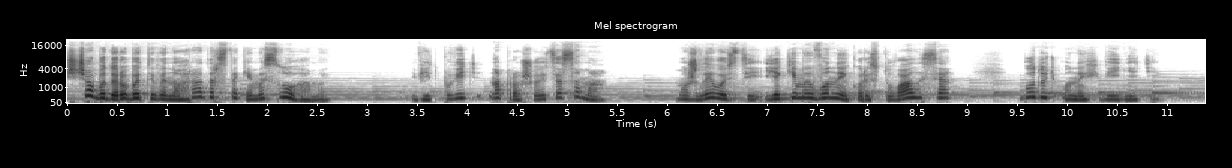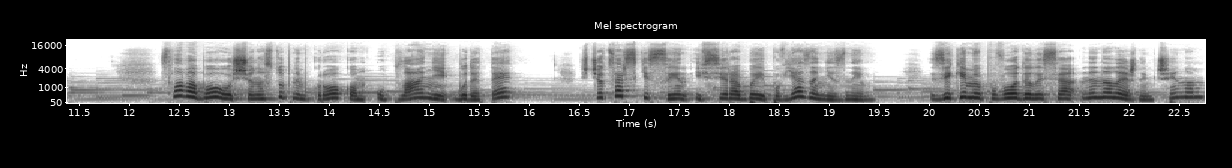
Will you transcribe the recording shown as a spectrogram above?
Що буде робити виноградар з такими слугами? Відповідь напрошується сама. Можливості, якими вони користувалися, будуть у них відняті. Слава Богу, що наступним кроком у плані буде те, що царський син і всі раби, пов'язані з ним, з якими поводилися неналежним чином,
